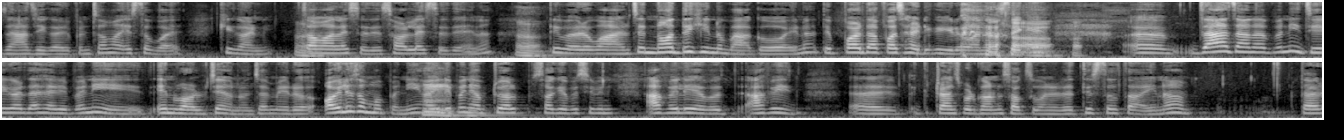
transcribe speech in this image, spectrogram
जहाँ जे गरे पनि। चमा यस्तो भयो। के गर्ने। चमालाई सोध्यो सरलाई सोध्यो होइन। त्यही भएर उहाँहरू चाहिँ नदेखिनु भएको हो होइन? त्यो पर्दा पछाडिको हिरो भनेर जस्तै कि अ, जहाँ जाँदा पनि जे गर्दाखेरि पनि इन्भल्भ चाहिँ हुनुहुन्छ मेरो। अहिलेसम्म पनि। अहिले पनि अब टुवेल्भ सकेपछि पनि आफैले अब आफै ट्रान्सपोर्ट गर्न सक्छु भनेर त्यस्तो त होइन। तर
